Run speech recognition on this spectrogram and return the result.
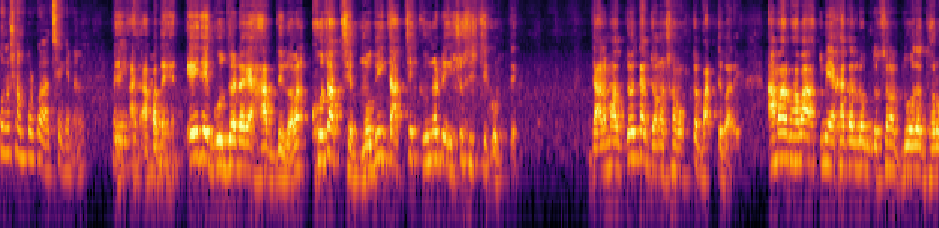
কোনো সম্পর্ক আছে কিনা? মানে আপা দেখেন এই যে গুজরাটে হাত দিল মানে খোঁজাচ্ছে মোদি চাচ্ছে কোনো একটা ইস্যু সৃষ্টি করতে যার মাধ্যমে তার জনসমর্থ বাড়তে পারে। আমার ভাবা, তুমি এক হাজার লোক ধরছো দু হাজার ধরো,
